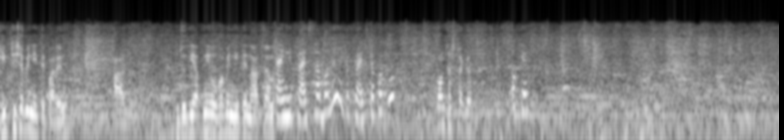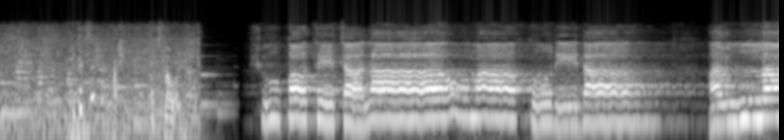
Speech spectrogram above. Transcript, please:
গিফট হিসেবে নিতে পারেন। আর যদি আপনি ওভাবে নিতে না চান কাইন্ডলি প্রাইসটা বলেন এটা প্রাইসটা কত? পঞ্চাশ টাকা। ওকে ঠিক আছে? আসসালামু আলাইকুম। সুপথে চালাও মাফ করে দাও। আল্লাহ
